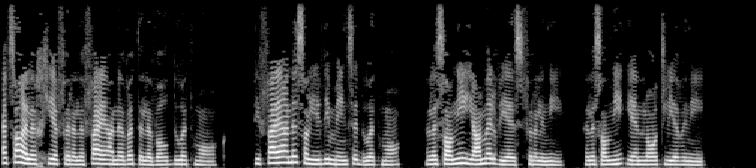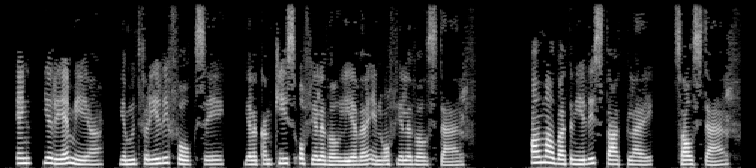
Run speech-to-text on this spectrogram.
Ek sal hulle gee vir hulle vijanden wat hulle wil doodmaak. Die vijanden zal hier die mensen doodmaak, hulle sal nie jammer wees vir hulle nie, hulle sal nie een laat leven nie. En, Jeremia, je moet vir jullie volk zeggen, jullie kan kies of jullie wil leven en of jullie wil sterf. Almal wat in jullie staat blij, zal sterf.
